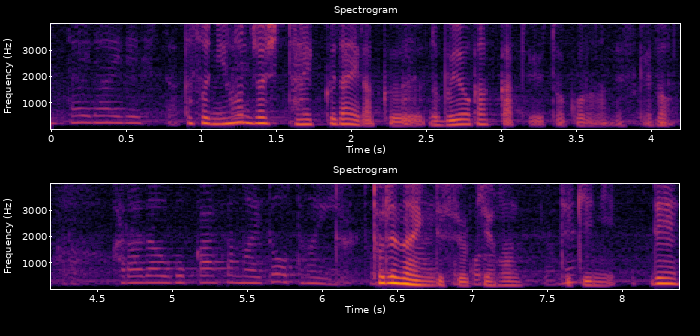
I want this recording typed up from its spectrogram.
体大でした。あそう日本ね。女子体育大学の舞踊学科というところなんですけど。体を動かさないと単位取れないんですよ基本的に。で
